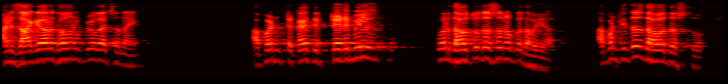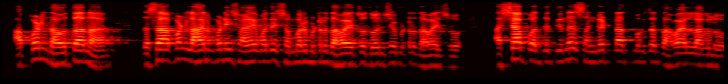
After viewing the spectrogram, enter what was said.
आणि जाग्यावर धावून उपयोगाचं नाही. आपण काय ते ट्रेडमिल वर धावतो तसं नको धावूया. आपण तिथंच धावत असतो. आपण धावताना जसं आपण लहानपणी शाळेमध्ये शंभर मीटर धावायचो दोनशे मीटर धावायचो अशा पद्धतीनं संघटनात्मक जर धावायला लागलो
